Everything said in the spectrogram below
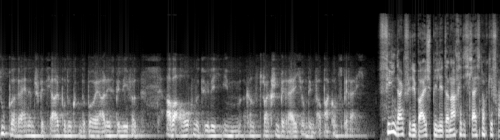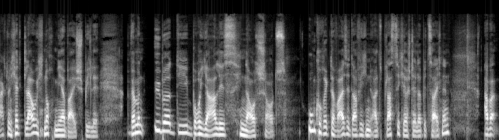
superreinen Spezialprodukten der Borealis beliefert, aber auch natürlich im Construction-Bereich und im Verpackungsbereich. Vielen Dank für die Beispiele. Danach hätte ich gleich noch gefragt und ich hätte, glaube ich, noch mehr Beispiele. Wenn man über die Borealis hinausschaut, unkorrekterweise darf ich ihn als Plastikhersteller bezeichnen. Aber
